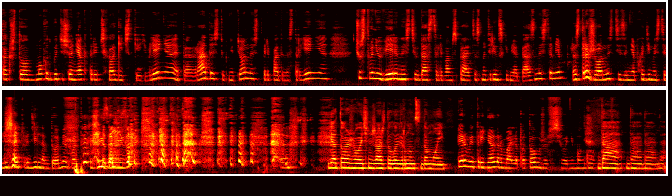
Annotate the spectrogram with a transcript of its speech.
Так что могут быть еще некоторые психологические явления. Это радость, угнетенность, перепады настроения, чувство неуверенности, удастся ли вам справиться с материнскими обязанностями, раздраженность из-за необходимости лежать в родильном доме. Вот Это Лиза. Я тоже очень жаждала вернуться домой. Первые три дня нормально, потом уже все, не могу. Да, да, да, да,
